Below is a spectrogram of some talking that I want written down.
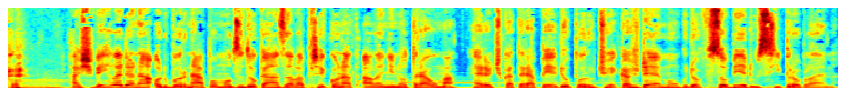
Až vyhledaná odborná pomoc dokázala překonat Alenino trauma. Herečka terapie doporučuje každému, kdo v sobě dusí problém.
